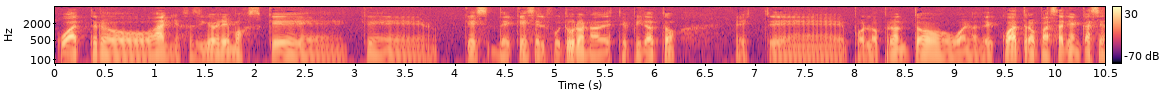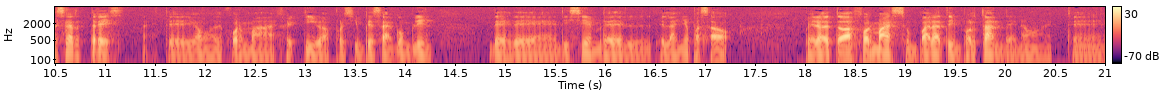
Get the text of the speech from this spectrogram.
cuatro años. Así que veremos qué, qué, qué es, de qué es el futuro ¿no? de este piloto. Este, por lo pronto, bueno, de cuatro pasarían casi a ser tres, este, digamos, de forma efectiva, por si empieza a cumplir desde diciembre del, año pasado. Pero de todas formas es un parate importante, ¿no? Este,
